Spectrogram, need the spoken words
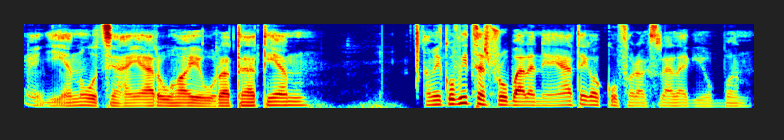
egy ilyen óceánjáró hajóra. Tehát ilyen, amikor vicces próbál lenni a játék, akkor faragsz rá legjobban.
